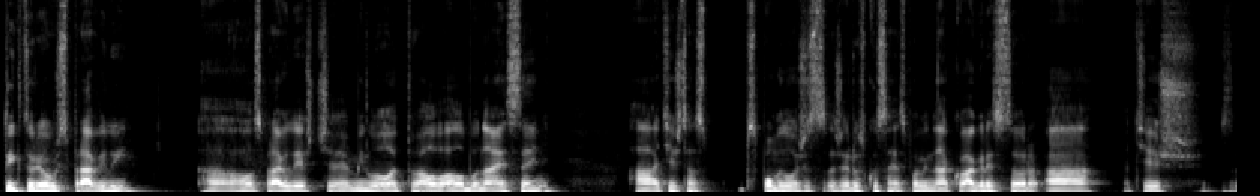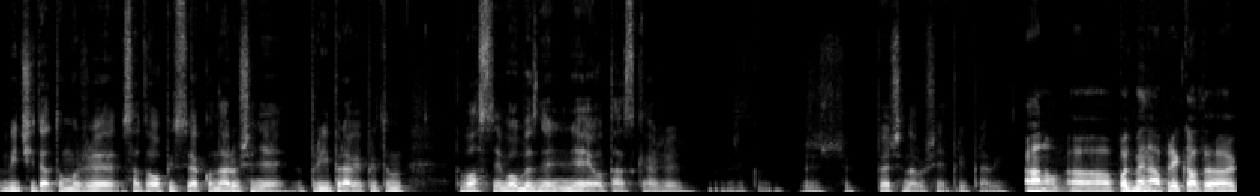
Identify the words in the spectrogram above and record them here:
tí, ktorí ho už spravili, ho spravili ešte minulé leto alebo, alebo na jeseň a tiež tam spomenul, že, že Rusko sa nespomína ako agresor a tiež vyčíta tomu, že sa to opisuje ako narušenie prípravy. Pritom to vlastne vôbec nie, nie je otázka, že, že, že prečo narušenie prípravy. Áno, uh, poďme napríklad uh,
